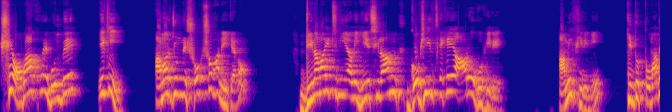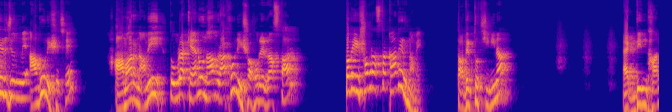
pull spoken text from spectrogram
সে অবাক হয়ে বলবে, এ কি? আমার জন্যে শোক সভা নেই কেন? ডিনামাইট নিয়ে আমি গিয়েছিলাম গভীর থেকে আরও গভীরে। আমি ফিরিনি, কিন্তু তোমাদের জন্য আগুন এসেছে। আমার নামে তোমরা কেন নাম রাখনি শহরের রাস্তার? তবে এসব রাস্তা কাদের নামে? তাদের তো চিনি না। একদিন ধান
